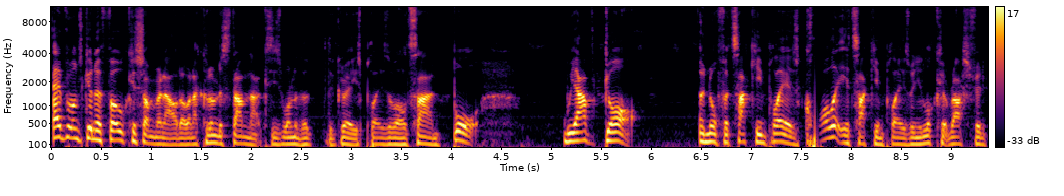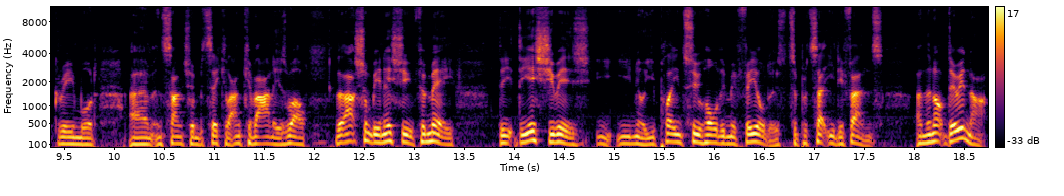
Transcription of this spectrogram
everyone's going to focus on Ronaldo, and I can understand that because he's one of the, the greatest players of all time. But we have got enough attacking players, quality attacking players, when you look at Rashford, Greenwood, um, and Sancho in particular, and Cavani as well, that that shouldn't be an issue for me. The the issue is, you, you know, you're playing two holding midfielders to protect your defence, and they're not doing that.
